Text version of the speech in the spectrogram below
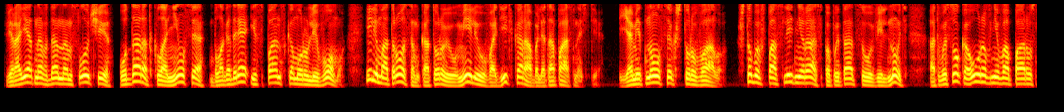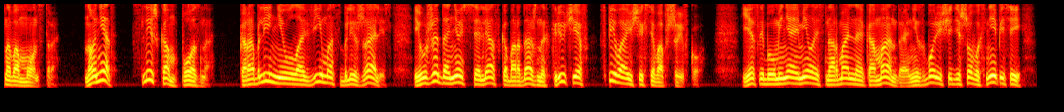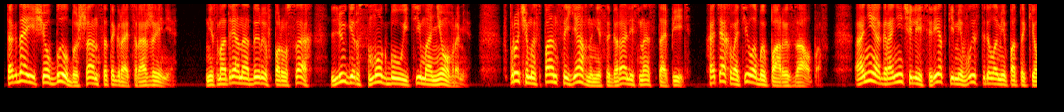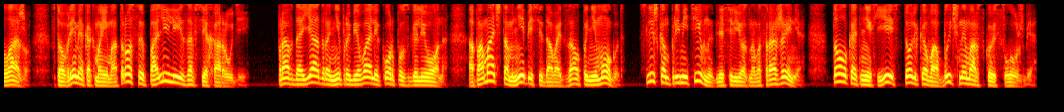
Вероятно, в данном случае удар отклонился благодаря испанскому рулевому или матросам, которые умели уводить корабль от опасности. Я метнулся к штурвалу, чтобы в последний раз попытаться увильнуть от высокоуровневого парусного монстра. Но нет, слишком поздно. Корабли неуловимо сближались, и уже донесся лязг абордажных крючьев, впивающихся в обшивку. Если бы у меня имелась нормальная команда, а не сборище дешевых неписей, тогда еще был бы шанс отыграть сражение. Несмотря на дыры в парусах, Люгер смог бы уйти маневрами. Впрочем, испанцы явно не собирались нас топить хотя хватило бы пары залпов. Они ограничились редкими выстрелами по такелажу, в то время как мои матросы полили изо всех орудий. Правда, ядра не пробивали корпус галеона, а по мачтам неписи давать залпы не могут, слишком примитивны для серьезного сражения. Толк от них есть только в обычной морской службе.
